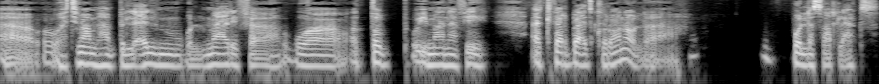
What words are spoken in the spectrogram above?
آه، واهتمامها بالعلم والمعرفة والطب وإيمانها فيه أكثر بعد كورونا ولا ولا صار العكس؟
